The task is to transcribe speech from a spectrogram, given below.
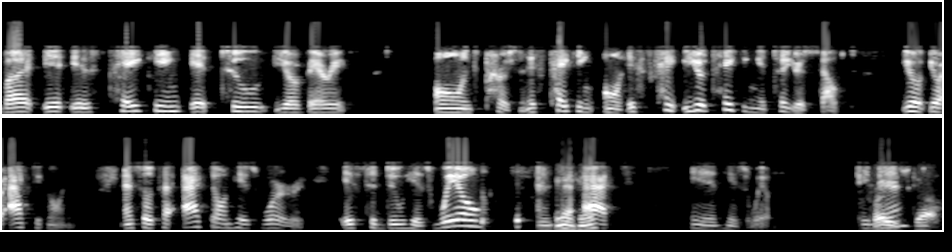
but it is taking it to your very own person. It's taking on, it's ta- you're taking it to yourself. You're, you're acting on it. And so to act on his word is to do his will and to Mhm. act in his will. Amen. Praise God.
